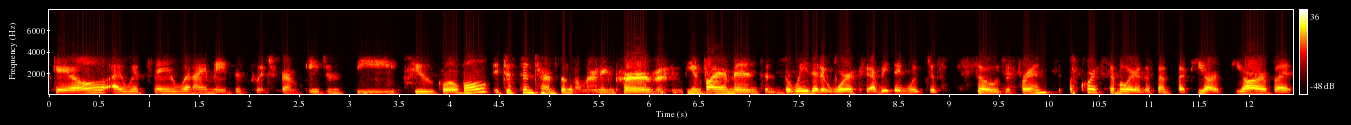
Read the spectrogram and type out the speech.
scale, I would say when I made the switch from agency to global, just in terms of the learning curve and the environment and the way that it worked, everything was just so different. Of course, similar in the sense that PR is PR, but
